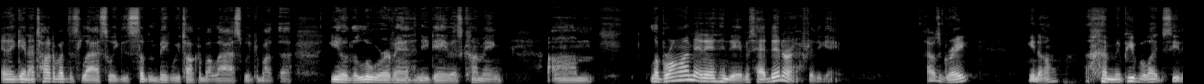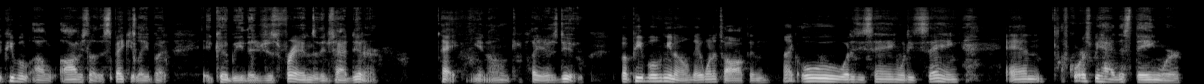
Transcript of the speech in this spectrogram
and again, I talked about this last week. It's something big we talked about last week about the, you know, the lure of Anthony Davis coming. Um, LeBron and Anthony Davis had dinner after the game. That was great. You know, I mean, people like to see the people uh, obviously like to speculate, but it could be they're just friends and they just had dinner. Hey, you know, players do. But people, you know, they want to talk and like, oh, what is he saying? What is he saying? And of course, we had this thing where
